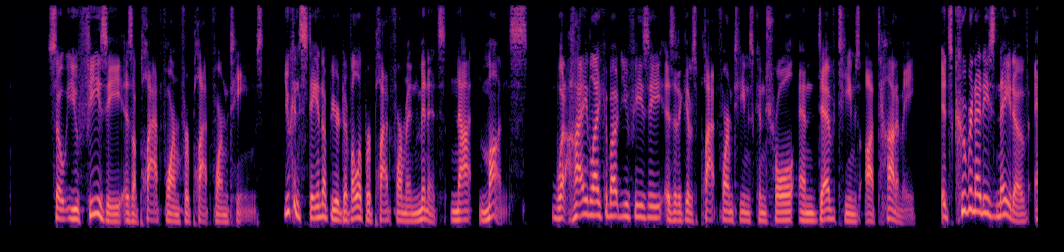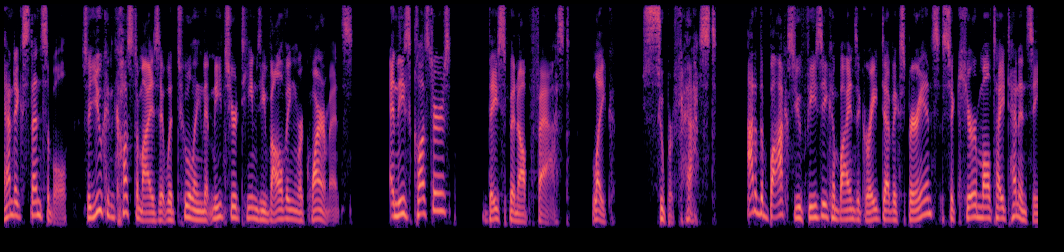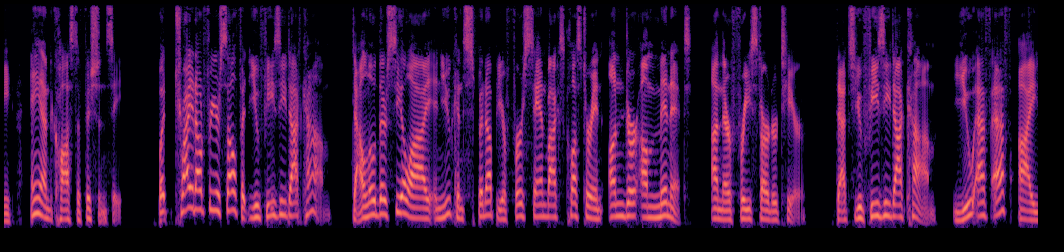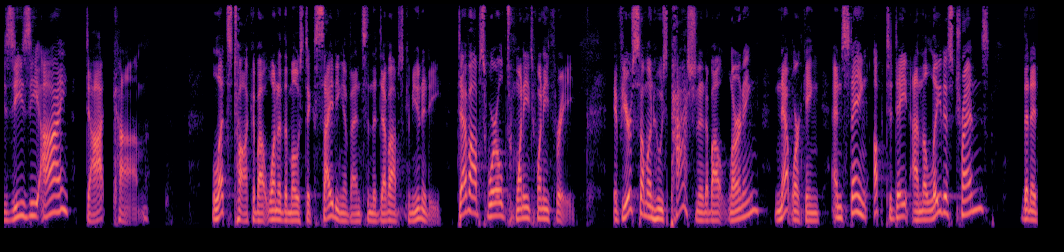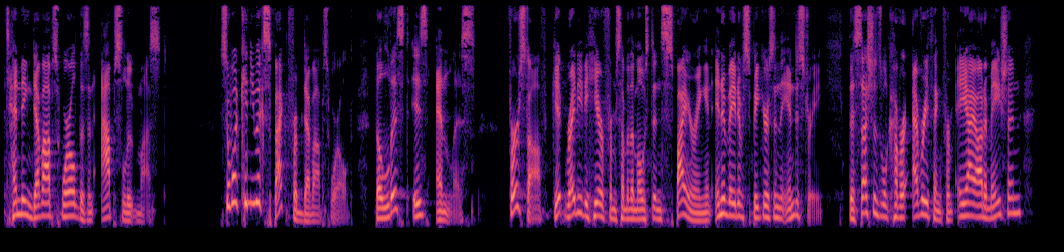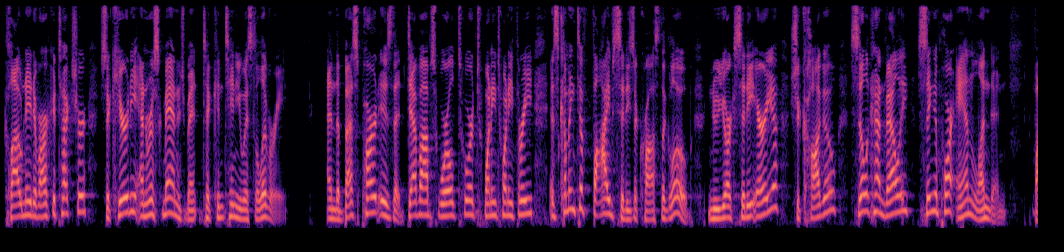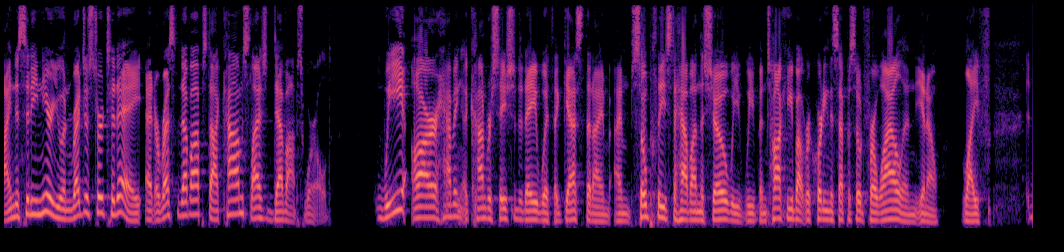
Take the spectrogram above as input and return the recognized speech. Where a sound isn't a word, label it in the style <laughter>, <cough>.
So Uffizzi is a platform for platform teams. You can stand up your developer platform in minutes, not months what I like about Uffizzi is that it gives platform teams control and dev teams autonomy. It's Kubernetes native and extensible, so you can customize it with tooling that meets your team's evolving requirements. And these clusters, they spin up fast, like super <laughs> fast. Out of the box, Uffizzi combines a great dev experience, secure multi-tenancy, and cost efficiency. But try it out for yourself at uffizzi.com. Download their CLI and you can spin up your first sandbox cluster in under a minute on their free starter tier. That's uffizzi.com. U-F-F-I-Z-Z-I dot com. Let's talk about one of the most exciting events in the DevOps community, DevOps World 2023. If you're someone who's passionate about learning, networking, and staying up to date on the latest trends, then attending DevOps World is an absolute must. So what can you expect from DevOps World? The list is endless. First off, get ready to hear from some of the most inspiring and innovative speakers in the industry. The sessions will cover everything from AI automation, cloud native architecture, security and risk management to continuous delivery. And the best part is that DevOps World Tour 2023 is coming to five cities across the globe. New York City area, Chicago, Silicon Valley, Singapore, and London. Find a city near you and register today at arresteddevops.com slash devopsworld. We are having a conversation today with a guest that I'm I'm so pleased to have on the show. We've we've been talking about recording this episode for a while and you know, life.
